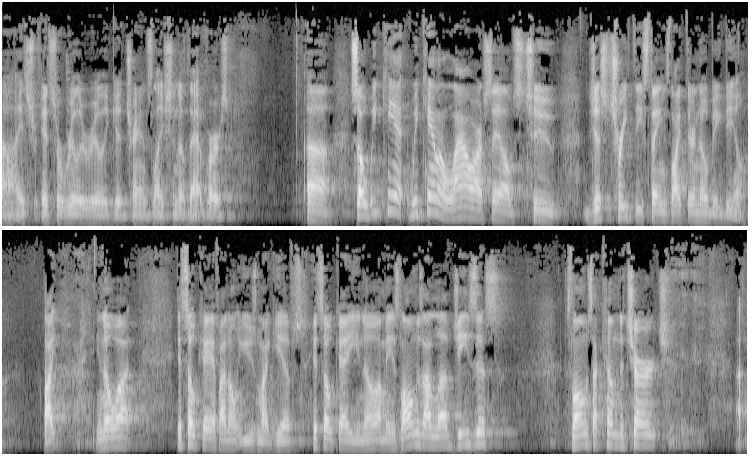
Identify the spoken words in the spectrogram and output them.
Uh, it's, it's a really, really good translation of that verse. Uh, so we can't we can't allow ourselves to just treat these things like they're no big deal. Like, you know what? It's okay if I don't use my gifts. It's okay, you know. I mean, as long as I love Jesus, as long as I come to church, uh,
